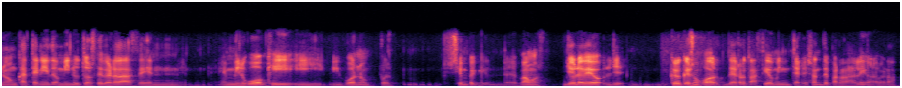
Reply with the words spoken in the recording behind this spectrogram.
nunca ha tenido minutos de verdad en, Milwaukee y, bueno, pues siempre que, vamos, yo le veo, creo que es un jugador de rotación interesante para la liga, la verdad.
